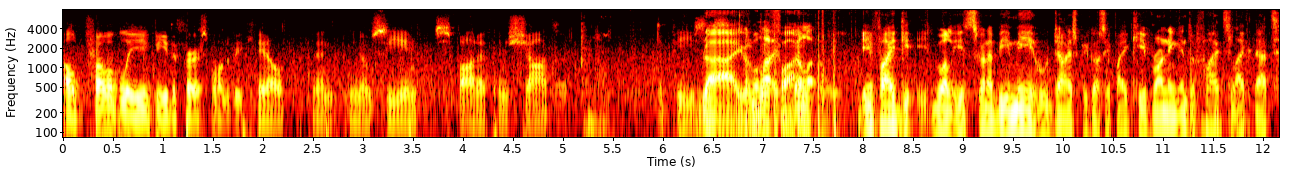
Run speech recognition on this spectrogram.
I'll probably be the first one to be killed and you know seen, spotted, and shot to pieces. Ah, you'll Well, be I, fine. well, if I ge- well, it's gonna be me who dies because if I keep running into fights like that.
